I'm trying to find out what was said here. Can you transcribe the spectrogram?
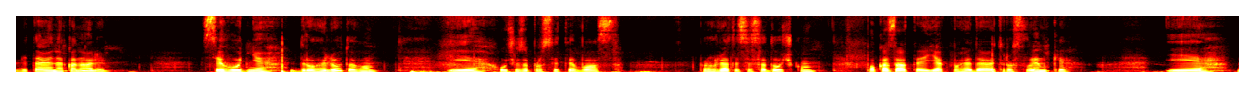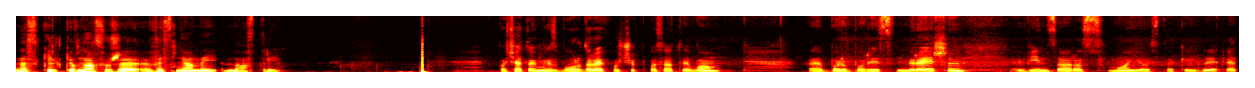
Вітаю на каналі. Сьогодні 2 лютого і хочу запросити вас прогулятися садочком, показати, як виглядають рослинки і наскільки в нас вже весняний настрій. Початок міксбордера я хочу показати вам е, Barbaris Admiration. Він зараз має ось такий вигляд.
